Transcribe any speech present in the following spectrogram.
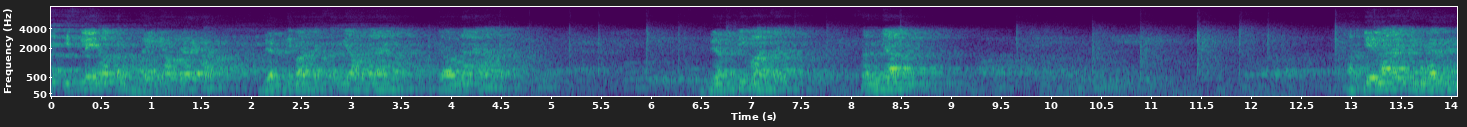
तो इसलिए यहाँ पर भाई क्या हो जाएगा? व्यक्तिवाचक संज्ञा हो जाएगा। क्या हो जाएगा? व्यक्तिवाचक संज्ञा। अकेला है सिंगल है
